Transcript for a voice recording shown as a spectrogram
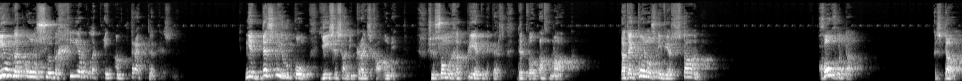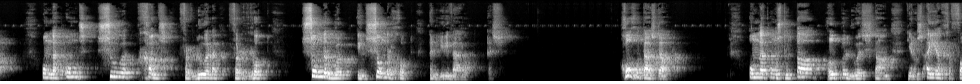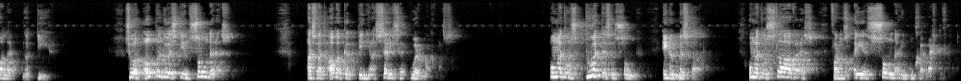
Nie omdat ons so begeerlik en aantreklik is nie. Nee, dis nie hoekom Jesus aan die kruis gehang het. So sommige predikers dit wil afmaak dat hy kon ons nie weerstaan nie. Golgotha is daar omdat ons so gans verlore, verrot, sonder hoop en sonder God in hierdie wêreld is. Golgotha is daar omdat ons totaal hulpeloos staan teen ons eie gefalle natuur so hulpeloos teen sonde is as wat Habakuk teen die Assiriese oormag was. Omdat ons dood is in sonde en in misdaad. Omdat ons slawe is van ons eie sonde en ongeregtigheid.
